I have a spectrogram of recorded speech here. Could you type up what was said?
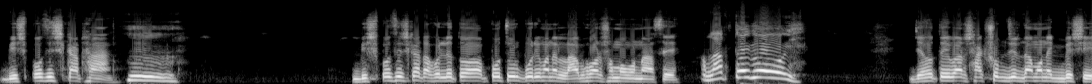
বিশ পঁচিশ কাঠা? হুম। বিশ পঁচিশ কাঠা হলে তো প্রচুর পরিমাণে লাভ হওয়ার সম্ভাবনা আছে। লাভ তো হইবই। যেহেতু এবার শাকসবজির দাম অনেক বেশি।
